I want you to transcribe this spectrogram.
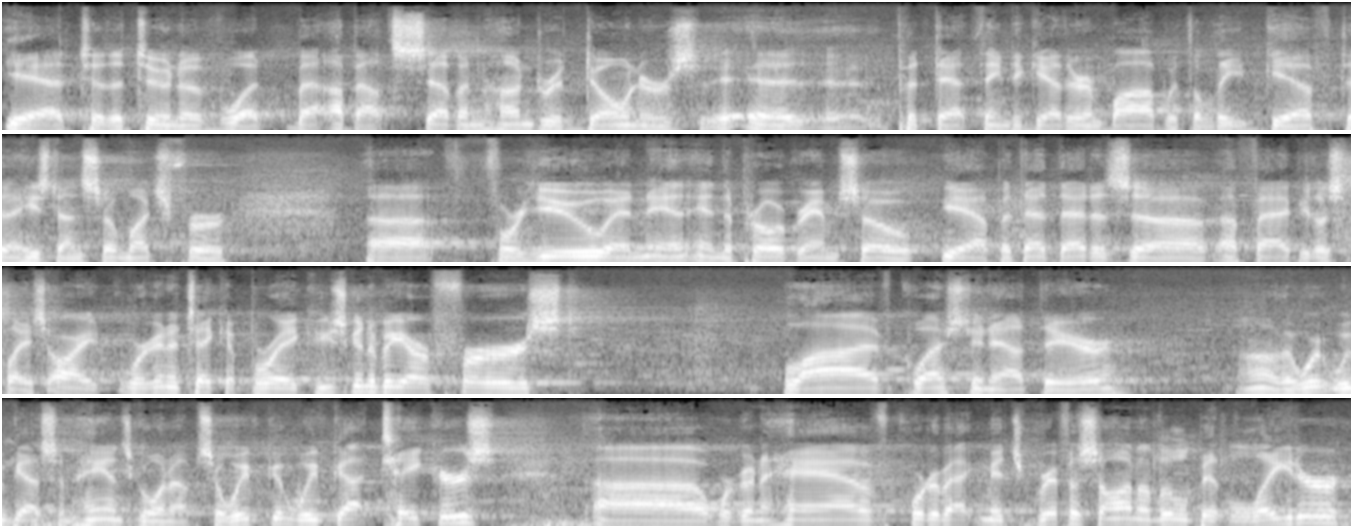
Yeah, to the tune of what about 700 donors uh, uh, put that thing together, and Bob with the lead gift. Uh, he's done so much for uh, for you and, and, and, the program. So yeah, but that that is a, a fabulous place. All right, we're going to take a break. Who's going to be our first live question out there? Oh, we've got some hands going up. So we've got, we've got takers. Uh, we're going to have quarterback Mitch Griffis on a little bit later.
